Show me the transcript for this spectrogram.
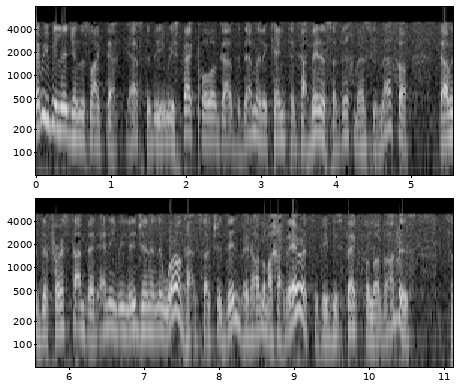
every religion is like that. You have to be respectful of God. But then when it came to Kabir Savich that was the first time that any religion in the world had such a din, to be respectful of others. So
